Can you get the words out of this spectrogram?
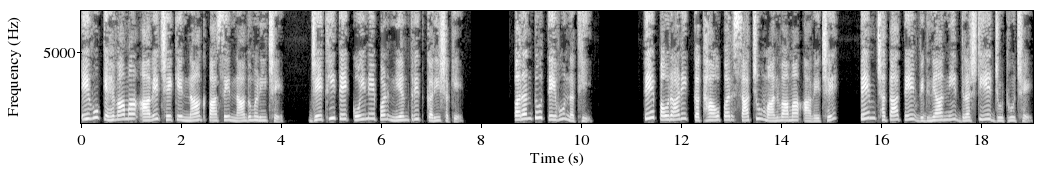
એવું કહેવામાં આવે છે કે નાગ પાસે નાગમણી છે. જેથી તે કોઈને પણ નિયંત્રિત કરી શકે. પરંતુ તેવું નથી. તે પૌરાણિક કથાઓ પર સાચું માનવામાં આવે છે, તેમ છતાં તે વિજ્ઞાનની દ્રષ્ટિએ જૂઠું છે.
